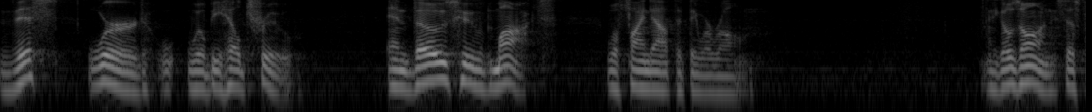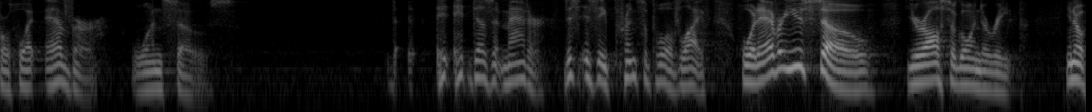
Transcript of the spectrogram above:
this word will be held true. And those who've mocked will find out that they were wrong. And he goes on, he says, For whatever one sows, it, it doesn't matter. This is a principle of life. Whatever you sow, you're also going to reap. You know,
